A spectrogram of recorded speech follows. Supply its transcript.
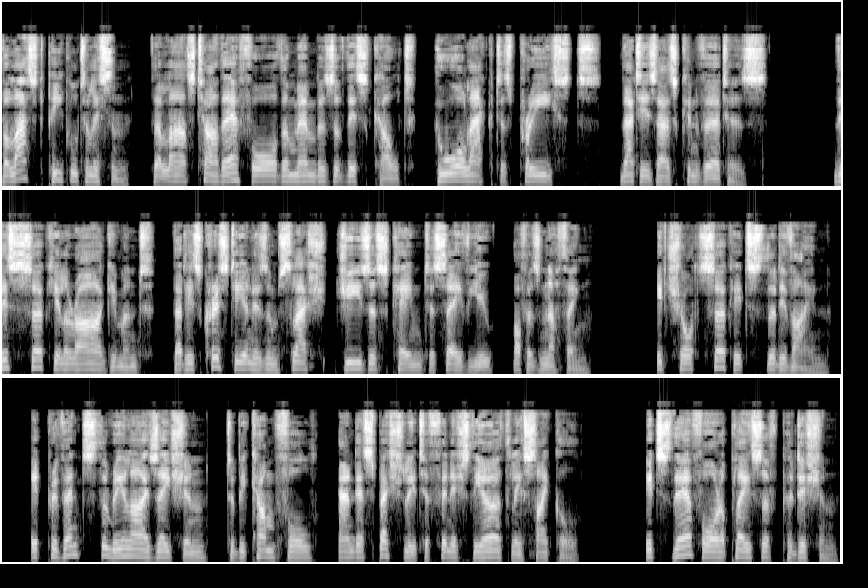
The last people to listen, the last are therefore the members of this cult, who all act as priests, that is as converters. This circular argument, that is Christianism slash Jesus came to save you, offers nothing. It short-circuits the divine. It prevents the realization, to become full, and especially to finish the earthly cycle. It's therefore a place of perdition.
